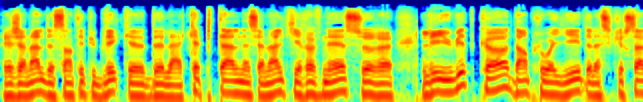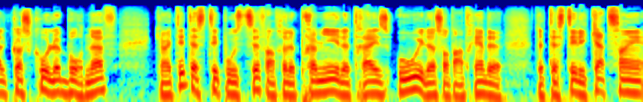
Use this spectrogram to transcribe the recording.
régionale de santé publique euh, de la capitale nationale, qui revenait sur euh, les huit cas d'employés de la succursale Costco Le Bourgneuf qui ont été testés positifs entre le 1er et le 13 août et là sont en train de, de tester les 400,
